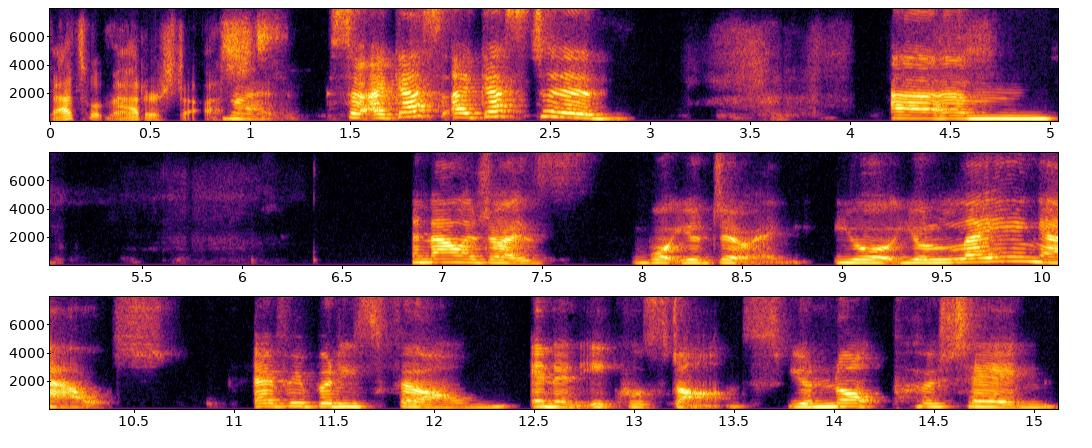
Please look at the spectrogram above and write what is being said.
that's what matters to us right so i guess i guess to um, analogize what you're doing. You're you're laying out everybody's film in an equal stance. You're not putting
